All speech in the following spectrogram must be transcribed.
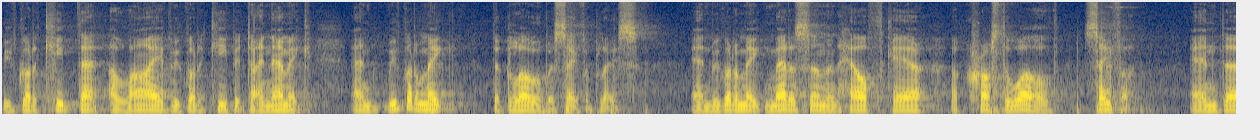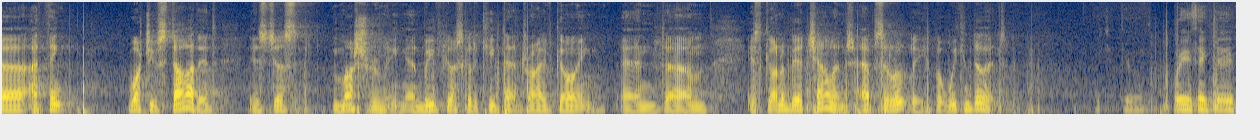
We've got to keep that alive. We've got to keep it dynamic. And we've got to make the globe a safer place. And we've got to make medicine and health care across the world safer. And uh, I think what you've started is just mushrooming, and we've just got to keep that drive going. And um, it's going to be a challenge, absolutely, but we can do it. We can do it. What do you think, Dave?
